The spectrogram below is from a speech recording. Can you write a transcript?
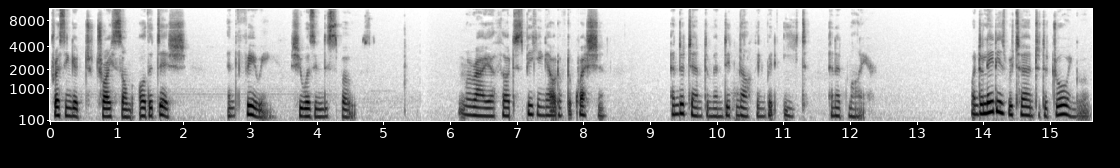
pressing her to try some other dish, and fearing she was indisposed. Maria thought speaking out of the question, and the gentlemen did nothing but eat and admire. When the ladies returned to the drawing room,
